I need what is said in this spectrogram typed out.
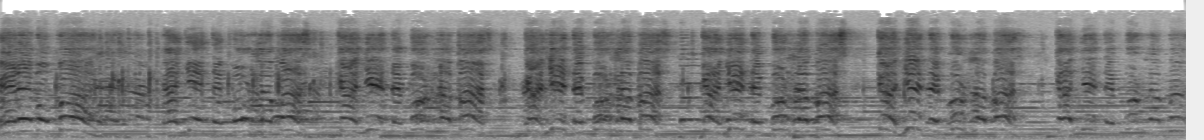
Queremos paz. Cañete por la paz. Cañete por la paz. Cañete por la paz. Cañete por la paz. Cañete por la paz. Cañete por la paz.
